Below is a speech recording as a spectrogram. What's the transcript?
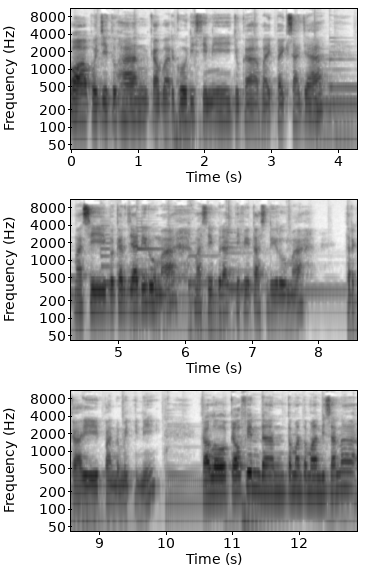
Wah, puji Tuhan, kabarku di sini juga baik-baik saja. Masih bekerja di rumah, masih beraktivitas di rumah terkait pandemik ini. Kalau Kelvin dan teman-teman di sana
